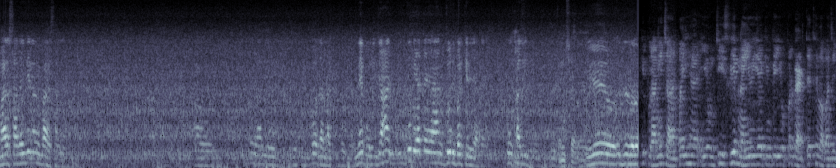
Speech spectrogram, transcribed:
बारह साल मैं बारह साल और ये बहुत अल्लाह की बोली जहाँ जो भी आता है यहाँ जोड़ी बढ़ के ले जाता है। कोई खाली नहीं ये पुरानी चारपाई है ये ऊँची इसलिए बनाई हुई है क्योंकि ये ऊपर बैठते थे बाबा जी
